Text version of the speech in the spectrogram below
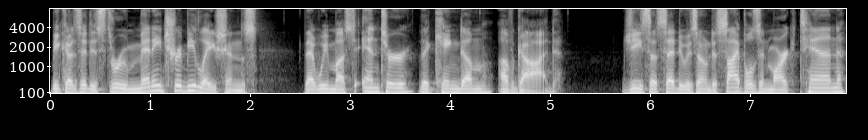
because it is through many tribulations that we must enter the kingdom of God. Jesus said to his own disciples in Mark 10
